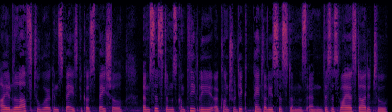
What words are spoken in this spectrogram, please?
I love to work in space because spatial um, systems completely uh, contradict painterly systems. And this is why I started to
